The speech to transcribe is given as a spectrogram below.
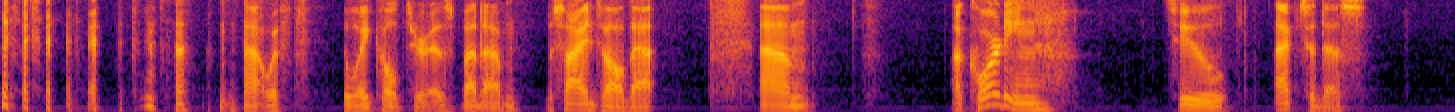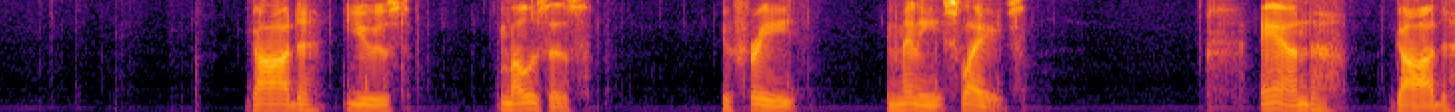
not with the way culture is. But um, besides all that, um, according to Exodus, God used Moses to free many slaves. And God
